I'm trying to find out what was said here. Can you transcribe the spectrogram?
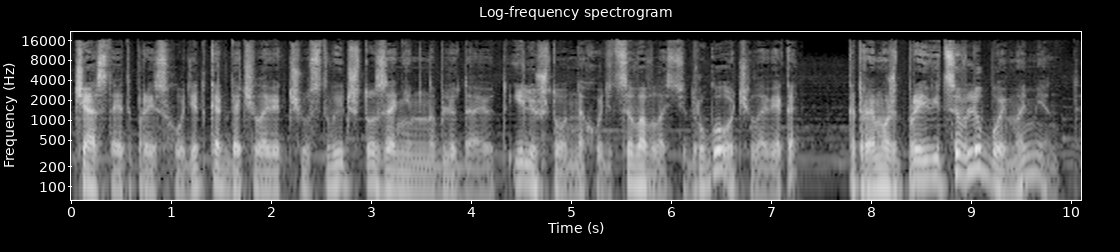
Часто это происходит, когда человек чувствует, что за ним наблюдают, или что он находится во власти другого человека, которая может проявиться в любой момент.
